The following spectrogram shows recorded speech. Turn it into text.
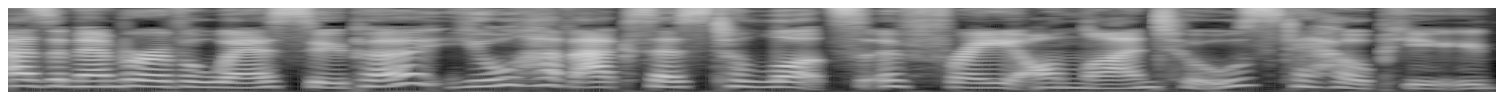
as a member of Aware Super, you'll have access to lots of free online tools to help you,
